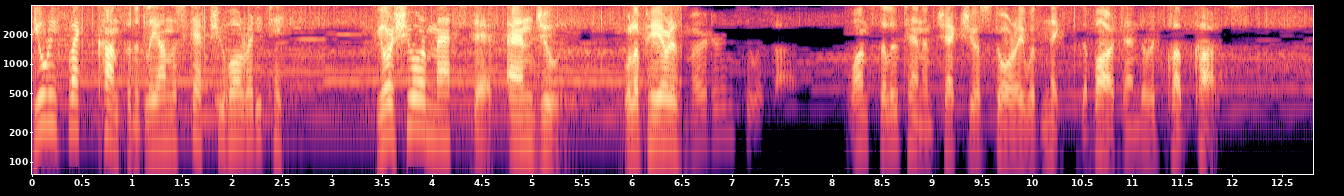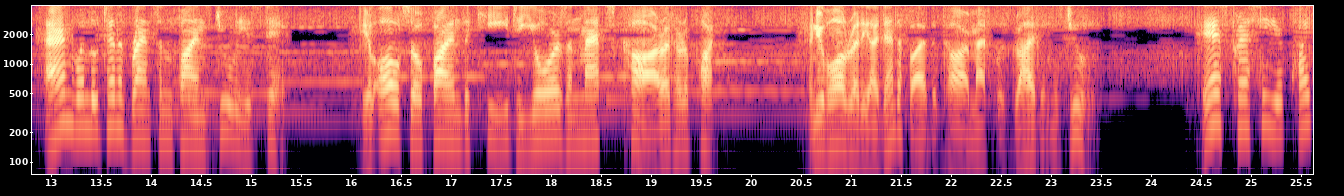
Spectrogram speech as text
you reflect confidently on the steps you've already taken. You're sure Matt's death and Julie's will appear as murder and suicide once the lieutenant checks your story with Nick, the bartender at Club Carlos. And when Lieutenant Branson finds Julie is dead, he'll also find the key to yours and Matt's car at her apartment. And you've already identified the car Matt was driving as Julie's. Yes, Cressy, you're quite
